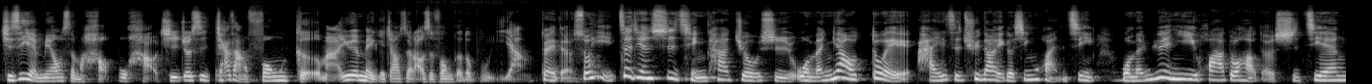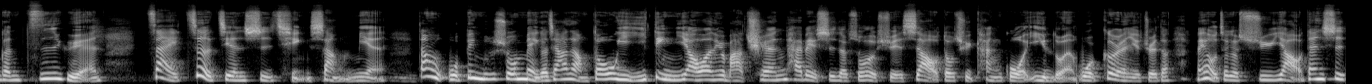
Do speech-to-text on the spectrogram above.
其实也没有什么好不好，其实就是家长风格嘛，因为每个教室老师风格都不一样。对的，所以这。这件事情，它就是我们要对孩子去到一个新环境，我们愿意花多少的时间跟资源在这件事情上面。但我并不是说每个家长都一定要啊，要把全台北市的所有学校都去看过一轮。我个人也觉得没有这个需要。但是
